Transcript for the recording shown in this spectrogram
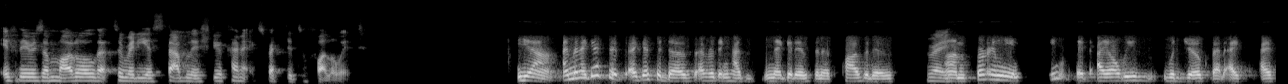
if there's a model that's already established, you're kind of expected to follow it. Yeah, I mean, I guess it. I guess it does. Everything has its negatives and its positives. Right. Um, certainly, it, I always would joke that I, I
